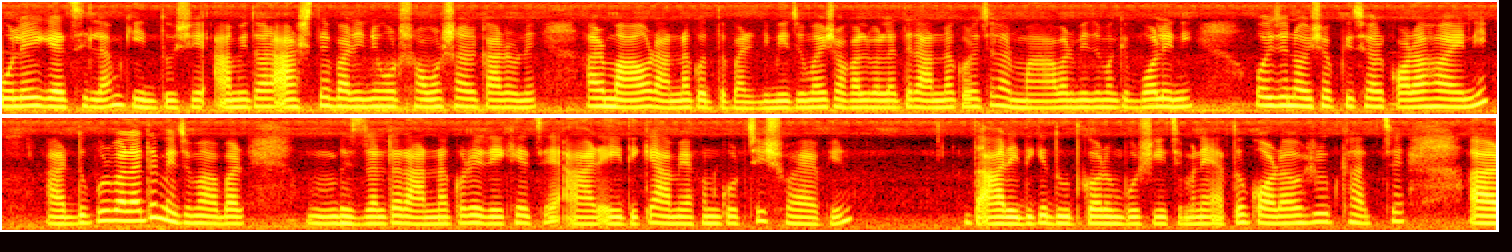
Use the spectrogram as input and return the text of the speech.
বলেই গেছিলাম, কিন্তু সে আমি তো আর আসতে পারিনি ওর সমস্যার কারণে। আর মাও রান্না করতে পারিনি। মেজুমাই সকালবেলাতে রান্না করেছিল আর মা আবার মেজুমাকে বলেনি। ওই জন্য ওইসব কিছু আর করা হয়নি। আর দুপুরবেলাতে মেজমা আবার উম, ভেজ ডালটা রান্না করে রেখেছে। আর এইদিকে আমি এখন করছি সয়াবিন। তো আর এদিকে দুধ গরম বসিয়েছে মানে এত কড়া ওষুধ খাচ্ছে। আর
